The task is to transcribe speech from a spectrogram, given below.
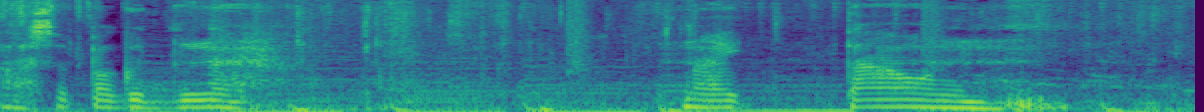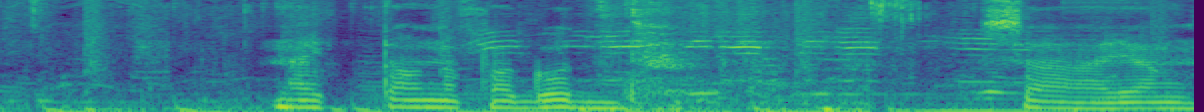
Kaso pagod na. Nike Town. Nike Town na pagod. Sayang.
